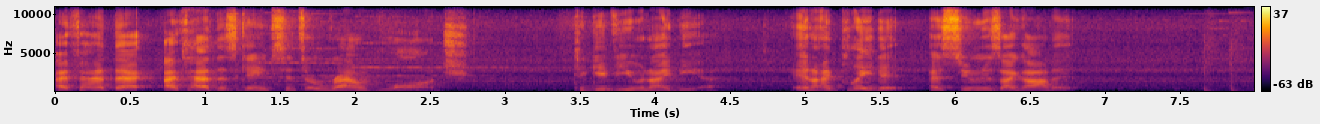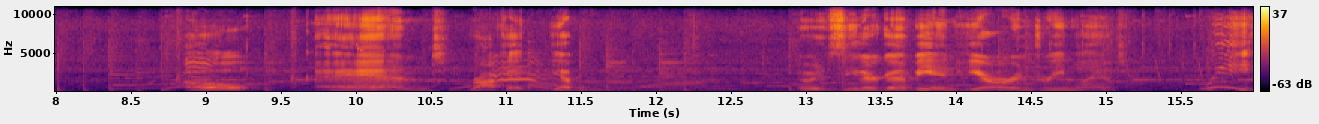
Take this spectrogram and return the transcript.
I've had that I've had this game since around launch to give you an idea. And I played it as soon as I got it. Oh, and Rocket. Yep. It's either going to be in here or in Dreamland. Whee!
